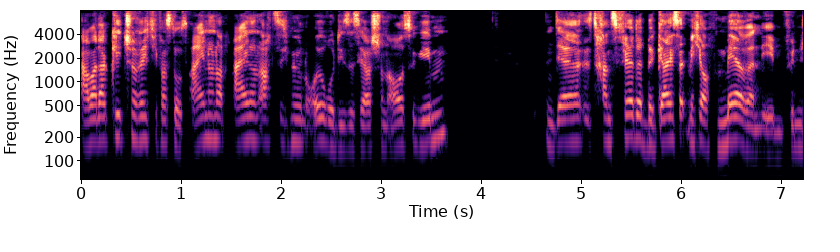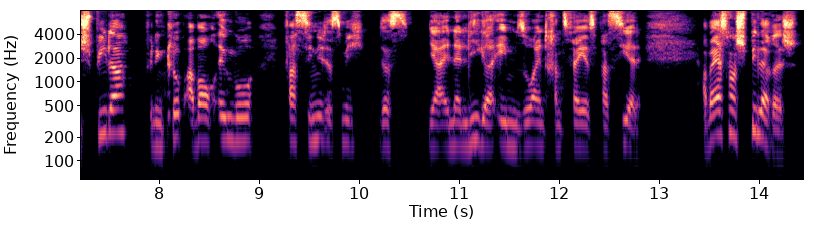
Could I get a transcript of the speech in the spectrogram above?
Aber da geht schon richtig was los. 181 Millionen Euro dieses Jahr schon ausgegeben. Der Transfer, der begeistert mich auf mehreren Ebenen. Für den Spieler, für den Club, aber auch irgendwo fasziniert es mich, dass ja in der Liga eben so ein Transfer jetzt passiert. Aber erstmal spielerisch.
